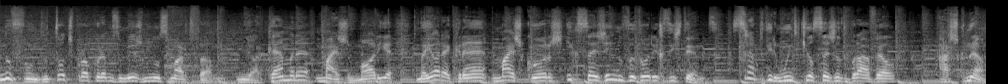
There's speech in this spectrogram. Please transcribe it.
No fundo, todos procuramos o mesmo no smartphone: melhor câmara, mais memória, maior ecrã, mais cores e que seja inovador e resistente. Será pedir muito que ele seja dobrável? Acho que não.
